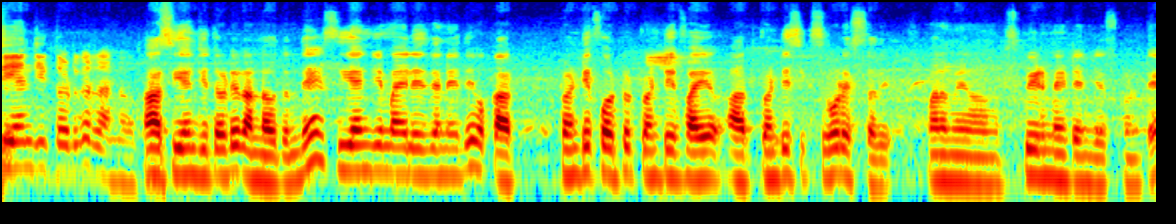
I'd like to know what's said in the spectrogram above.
సిఎన్జి తోటి రన్ అవుతుంది. సిఎన్జి తోటి రన్ అవుతుంది. సిఎన్జి మైలేజ్ అనేది ఒక twenty four to twenty five or twenty six కూడా ఇస్తుంది. మనం స్పీడ్ మెయింటైన్ చేసుకుంటే.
